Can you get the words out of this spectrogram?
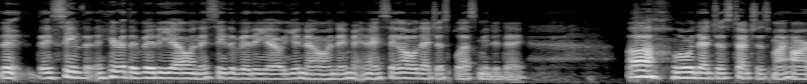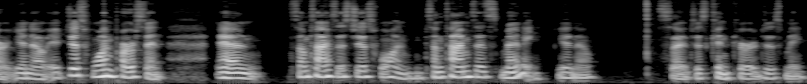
they they seem to hear the video and they see the video, you know, and they and they say, "Oh, that just blessed me today." Oh, Lord, that just touches my heart. You know, it just one person, and sometimes it's just one. Sometimes it's many. You know, so it just encourages me.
